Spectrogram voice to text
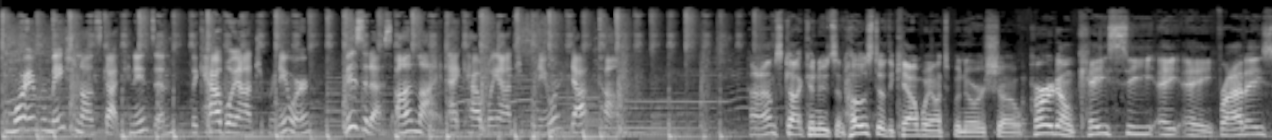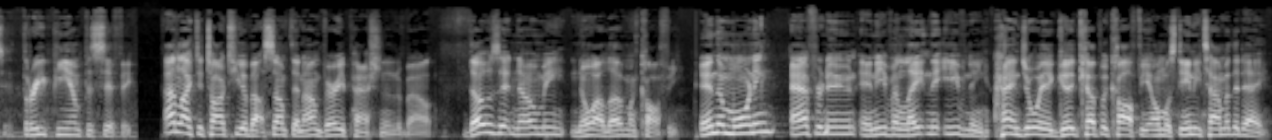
For more information on Scott Knudsen, the Cowboy Entrepreneur, visit us online at cowboyentrepreneur.com. Hi, I'm Scott Knudsen, host of the Cowboy Entrepreneur Show, heard on KCAA Fridays, 3 p.m. Pacific. I'd like to talk to you about something I'm very passionate about. Those that know me know I love my coffee. In the morning, afternoon, and even late in the evening, I enjoy a good cup of coffee almost any time of the day.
